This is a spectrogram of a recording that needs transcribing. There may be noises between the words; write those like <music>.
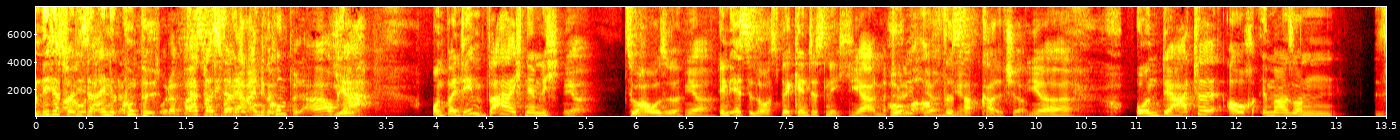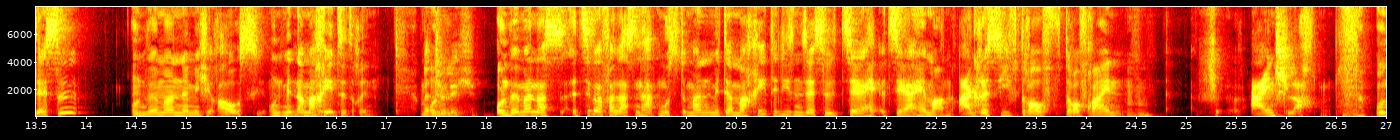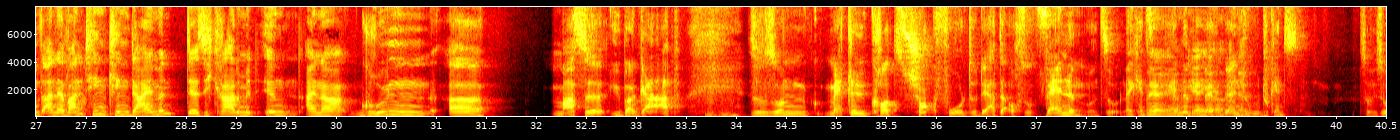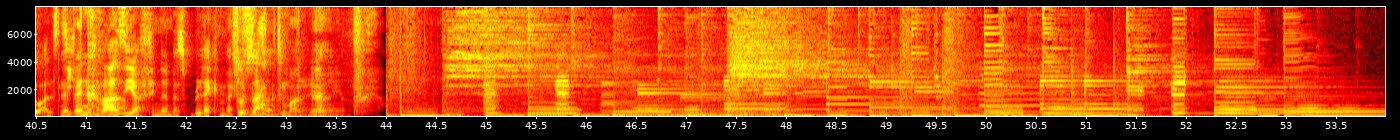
Oh nee, das war dieser eine oder, Kumpel. Oder was? Das Das, war der eine Kumpel. Ah, okay. Ja. Und bei dem war ich nämlich Ja. zu Hause Ja. in Isselhorst. Wer kennt es nicht? Ja, natürlich, Home of ja, the. Subculture. Ja. Und der hatte auch immer so einen Sessel. Und wenn man nämlich raus und mit einer Machete drin. Natürlich. Und wenn man das Zimmer verlassen hat, musste man mit der Machete diesen Sessel zer zerhämmern, aggressiv drauf, drauf rein sch- einschlachten. Und an der Wand hing King Diamond, der sich gerade mit irgendeiner grünen äh, Masse übergab. So, so ein Metal-Kotz-Schockfoto. Der hatte auch so Venom und so. Ne, kennst du Ja, Venom? ja, ja, Venom. Du, du kennst sowieso alles. Ne? Die Venom. quasi Erfinder des Black Metal. So sagt man, ne?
